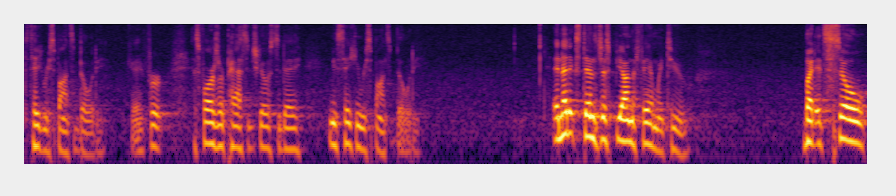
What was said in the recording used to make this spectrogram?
to take responsibility, okay? For, as far as our passage goes today, it means taking responsibility. And that extends just beyond the family, too. But it's so,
